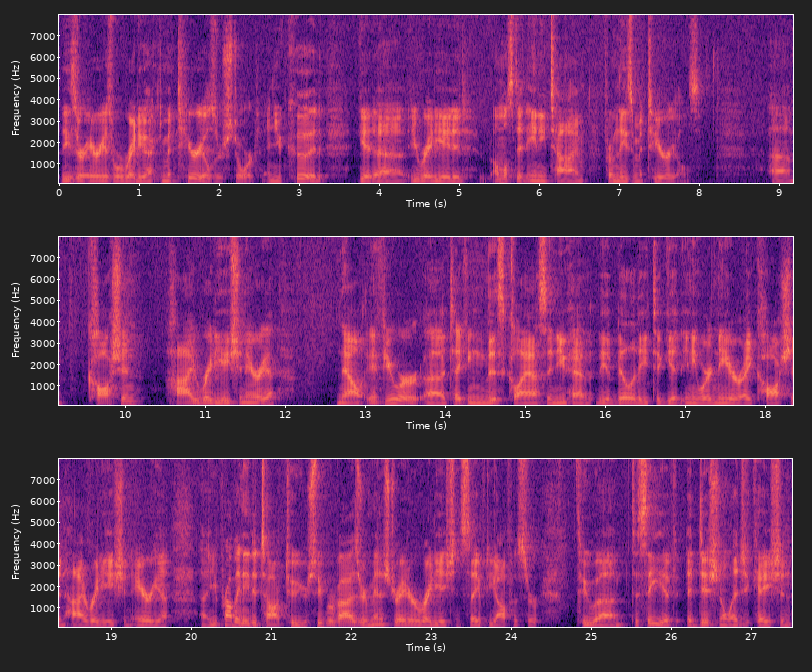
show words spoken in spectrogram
These are areas where radioactive materials are stored, and you could get uh, irradiated almost at any time from these materials. Um, caution, high radiation area. Now, if you are uh, taking this class and you have the ability to get anywhere near a caution high radiation area, uh, you probably need to talk to your supervisor, administrator, radiation safety officer to um, to see if additional education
